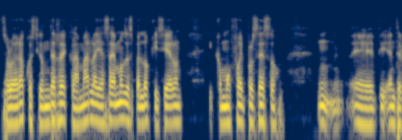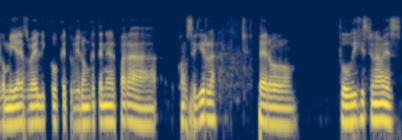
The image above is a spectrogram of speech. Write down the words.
Solo era cuestión de reclamarla. Ya sabemos después lo que hicieron y cómo fue el proceso, eh, entre comillas, bélico que tuvieron que tener para conseguirla. Pero tú dijiste una vez,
